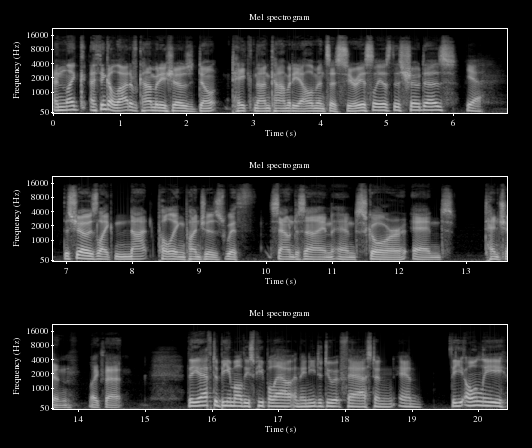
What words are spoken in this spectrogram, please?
And like I think a lot of comedy shows don't take non-comedy elements as seriously as this show does. Yeah. This show is like not pulling punches with sound design and score and tension like that. They have to beam all these people out and they need to do it fast. And, and the only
